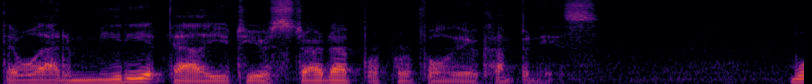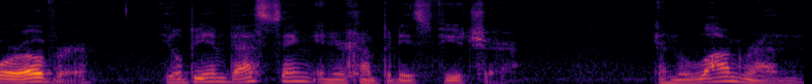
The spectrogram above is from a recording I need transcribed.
that will add immediate value to your startup or portfolio companies. Moreover, you'll be investing in your company's future. In the long run,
